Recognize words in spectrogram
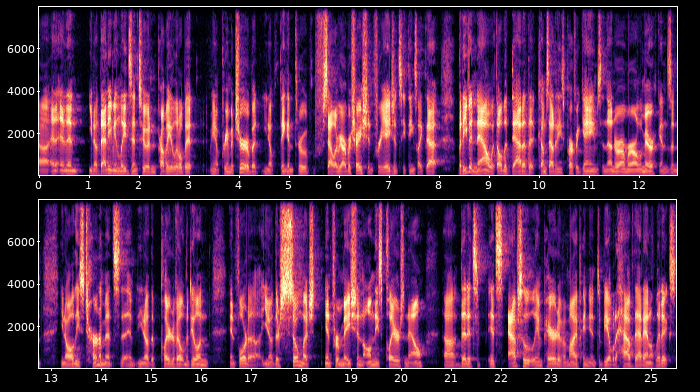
Uh, and, and then you know that even leads into and probably a little bit you know premature but you know thinking through salary arbitration free agency things like that. But even now with all the data that comes out of these perfect games and the Under Armour all americans and you know all these tournaments that, you know the player development deal in in florida you know there's so much information on these players now uh, that it's it's absolutely imperative in my opinion to be able to have that analytics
